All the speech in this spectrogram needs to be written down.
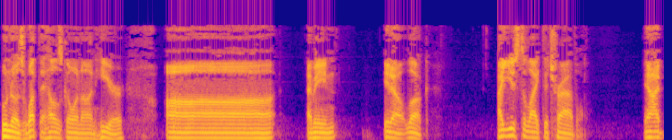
who knows what the hell's going on here. Uh, I mean, you know, look, I used to like to travel. Know, I,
